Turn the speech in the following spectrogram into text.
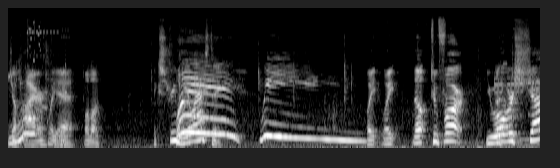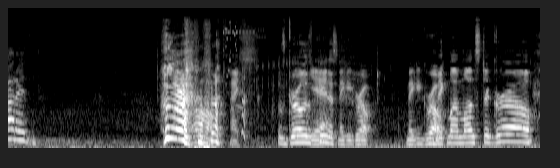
jump higher? Wait, yeah, wait, hold on. extremely elastic. Whee! Wait, wait. No, too far. You overshot it. Oh, nice. Let's grow his Yeah, penis. make it grow. Make it grow. Make my monster grow.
